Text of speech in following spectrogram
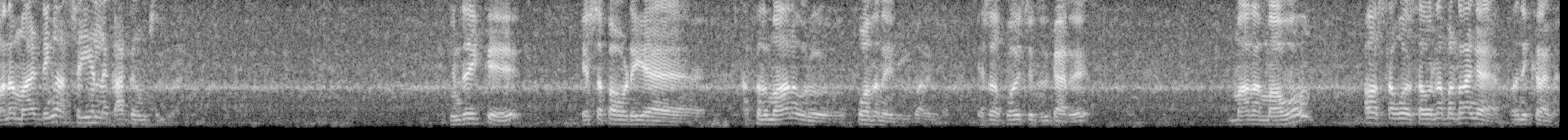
மனம் மாறிட்டீங்க அது செயலில் காட்டுங்கன்னு சொல்லுவார். இன்றைக்கு ஏசப்பாவுடைய அற்புதமான ஒரு போதனை இன்றைக்கி பாருங்கள் ஏசப்பா போதிச்சுட்டு இருக்காரு. மாதம்மாவும் அவர் சகோதர சவர் என்ன பண்ணுறாங்க நிற்கிறாங்க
